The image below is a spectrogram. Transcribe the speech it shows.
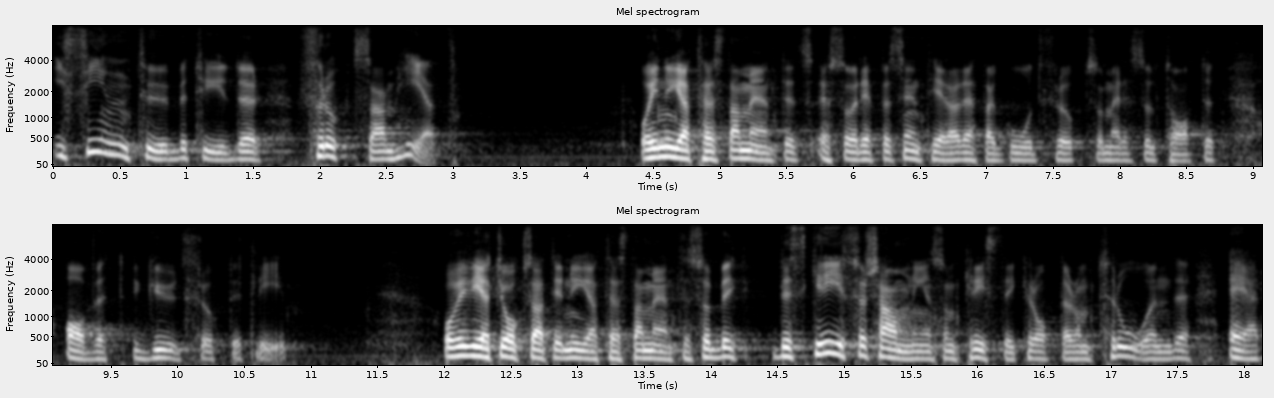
i sin tur betyder fruktsamhet. Och I Nya Testamentet så representerar detta god frukt som är resultatet av ett gudfruktigt liv. Och vi vet ju också att i Nya Testamentet så beskrivs församlingen som Kristi kropp, där de troende är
